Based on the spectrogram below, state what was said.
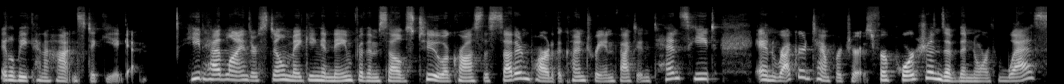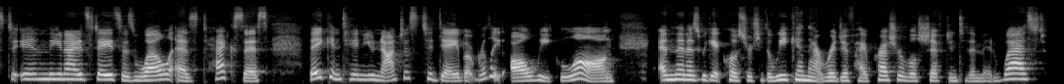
it'll be kind of hot and sticky again. Heat headlines are still making a name for themselves too across the southern part of the country. In fact, intense heat and record temperatures for portions of the Northwest in the United States as well as Texas. They continue not just today, but really all week long. And then as we get closer to the weekend, that ridge of high pressure will shift into the Midwest.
